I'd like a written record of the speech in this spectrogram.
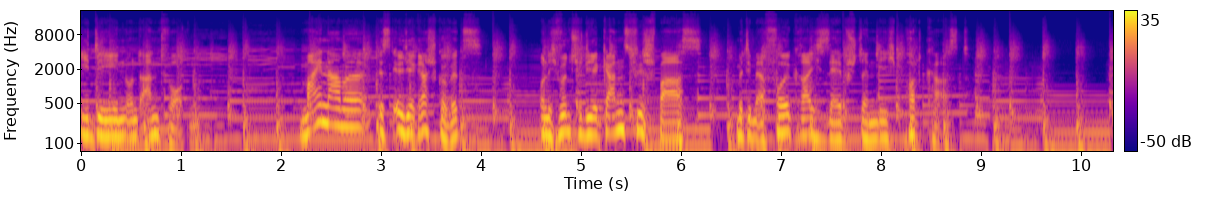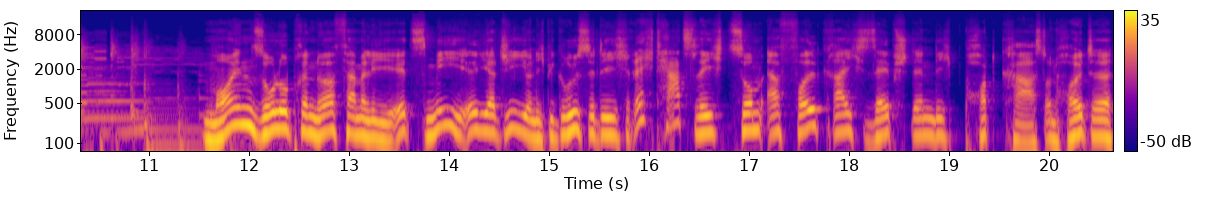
Ideen und Antworten. Mein Name ist Ilja Greschkowitz und ich wünsche dir ganz viel Spaß mit dem Erfolgreich Selbstständig Podcast. Moin Solopreneur Family, it's me, Ilya G und ich begrüße dich recht herzlich zum Erfolgreich Selbstständig Podcast und heute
